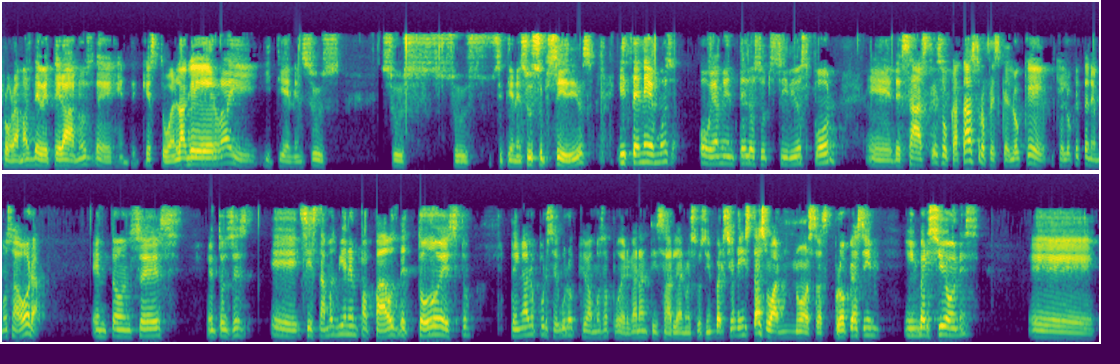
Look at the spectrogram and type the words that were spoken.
programas de veteranos, de gente que estuvo en la guerra y, tienen sus, sus si tienen sus subsidios. Y tenemos, obviamente, los subsidios por eh, desastres o catástrofes, que es lo que, es lo que tenemos ahora. Entonces, entonces eh, si estamos bien empapados de todo esto, téngalo por seguro que vamos a poder garantizarle a nuestros inversionistas o a nuestras propias inversiones eh,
